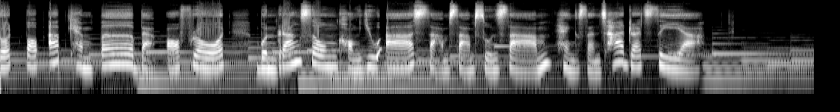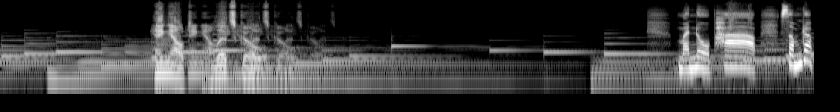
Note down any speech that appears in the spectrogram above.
รถป๊อปอัพแคมเปอร์แบบออฟโรดบนร่างทรงของ UR 3303 แห่งสัญชาติรัสเซีย Hang out. Let's go. มโนภาพสำหรับ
